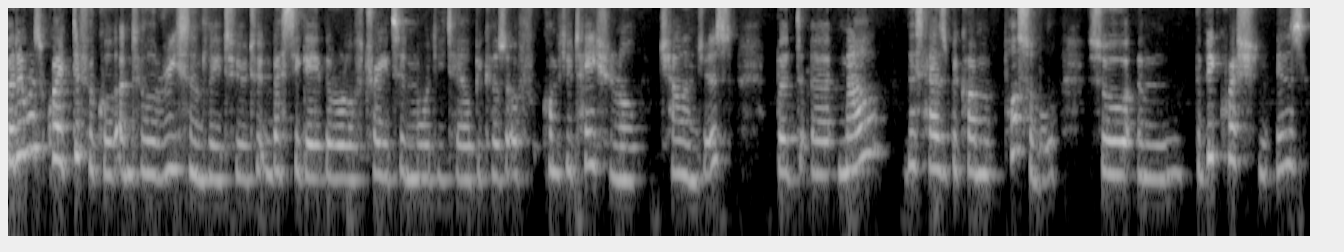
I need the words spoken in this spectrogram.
But it was quite difficult until recently to, to investigate the role of traits in more detail because of computational challenges. But uh, now this has become possible. So um, the big question is,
